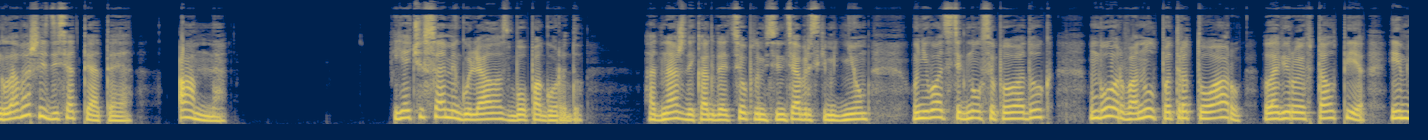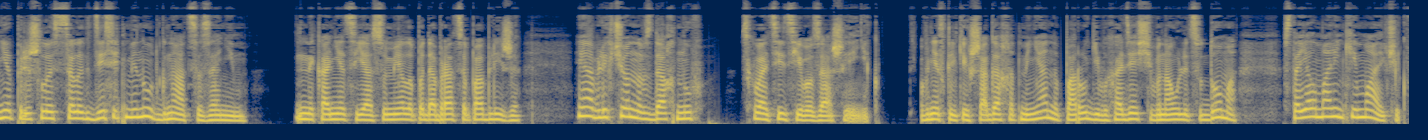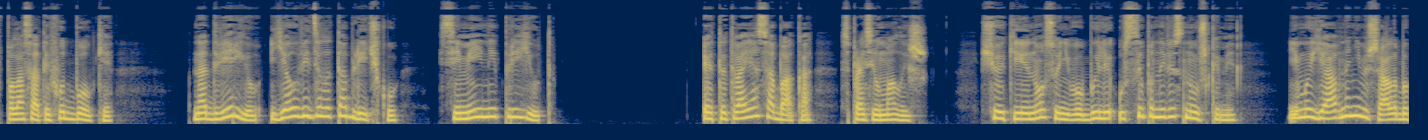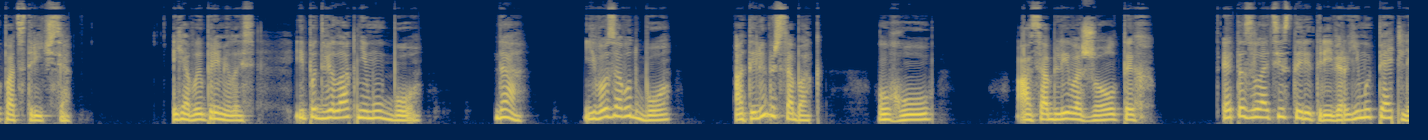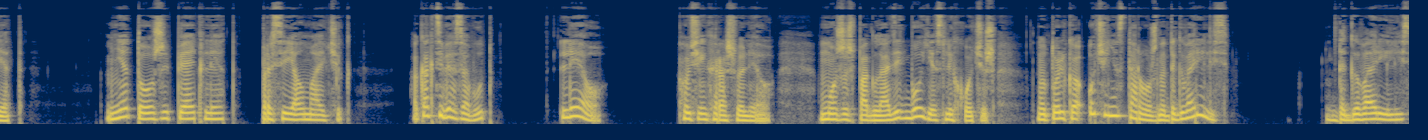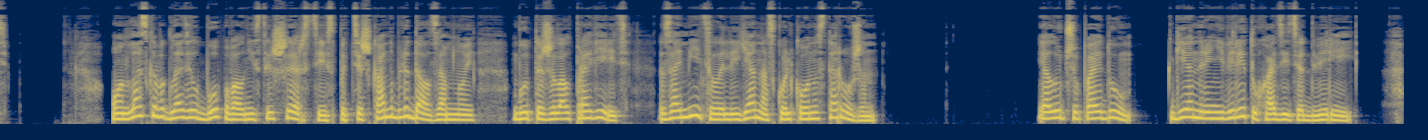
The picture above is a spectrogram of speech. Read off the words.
Глава 65. Анна. Я часами гуляла с Бо по городу. Однажды, когда теплым сентябрьским днем у него отстегнулся поводок, Бо рванул по тротуару, лавируя в толпе, и мне пришлось целых десять минут гнаться за ним. Наконец я сумела подобраться поближе и, облегченно вздохнув, схватить его за ошейник. В нескольких шагах от меня, на пороге выходящего на улицу дома, стоял маленький мальчик в полосатой футболке — над дверью я увидела табличку «Семейный приют». «Это твоя собака?» — спросил малыш. Щеки и нос у него были усыпаны веснушками. Ему явно не мешало бы подстричься. Я выпрямилась и подвела к нему Бо. «Да, его зовут Бо. А ты любишь собак?» «Угу. Особливо желтых. Это золотистый ретривер, ему пять лет». «Мне тоже пять лет», — просиял мальчик. «А как тебя зовут?» «Лео». «Очень хорошо, Лео. Можешь погладить Бо, если хочешь, но только очень осторожно, договорились?» «Договорились». Он ласково гладил Бо по волнистой шерсти, из-под тишка наблюдал за мной, будто желал проверить, заметила ли я, насколько он осторожен. «Я лучше пойду. Генри не велит уходить от дверей.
